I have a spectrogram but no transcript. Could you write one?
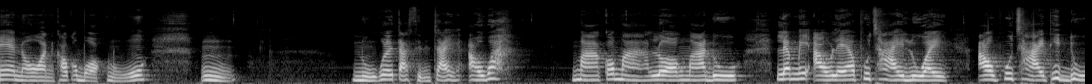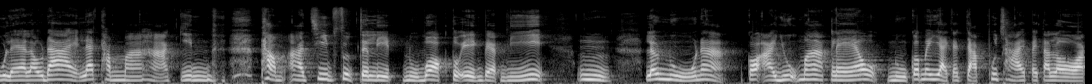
แน่นอนเขาก็บอกหนู อืม หนูก็เลยตัดสินใจ เอาวะมาก็มาลองมาดู และไม่เอาแล้วผู้ชายรวย เอาผู้ชายที่ดูแลเราได้ และทำมาหากินทำอาชีพสุจริต หนูบอกตัวเองแบบนี้ อืม แล้วหนูน่ะ ก็อายุมากแล้ว หนูก็ไม่อยากจะจับผู้ชายไปตลอด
